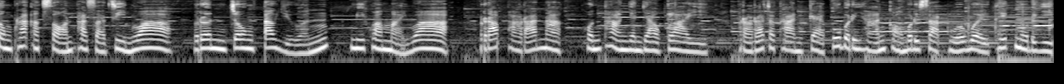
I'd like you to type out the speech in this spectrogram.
ทรงพระอักษรภาษาจีนว่า เรินจงเต้าหยวน มีความหมายว่า รับภาระหนักหนทางยันยาวไกล พระราชทานแก่ผู้บริหารของบริษัทหัวเว่ยเทคโนโลยี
